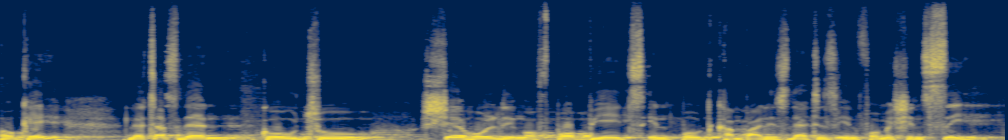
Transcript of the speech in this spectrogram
Okay, let us then go to shareholding of Bob Yates in both companies, that is information C.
